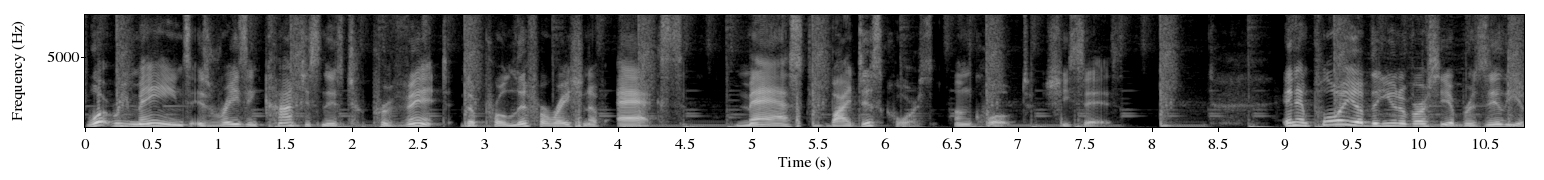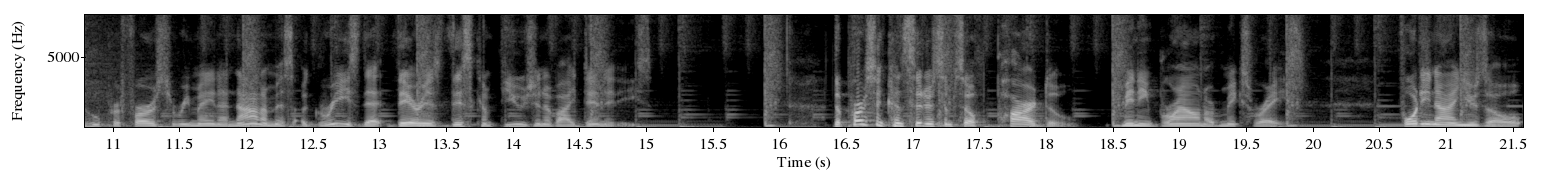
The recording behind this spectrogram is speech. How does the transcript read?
What remains is raising consciousness to prevent the proliferation of acts masked by discourse, unquote, she says. An employee of the University of Brasilia who prefers to remain anonymous agrees that there is this confusion of identities. The person considers himself pardo, meaning brown or mixed race, 49 years old,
